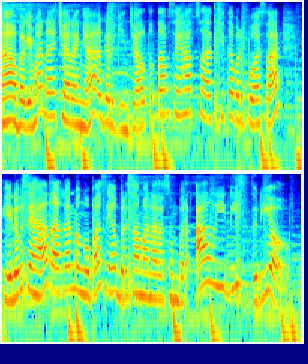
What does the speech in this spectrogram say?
Nah, bagaimana caranya agar ginjal tetap sehat saat kita berpuasa? Hidup Sehat akan mengupasnya bersama narasumber ahli di studio.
